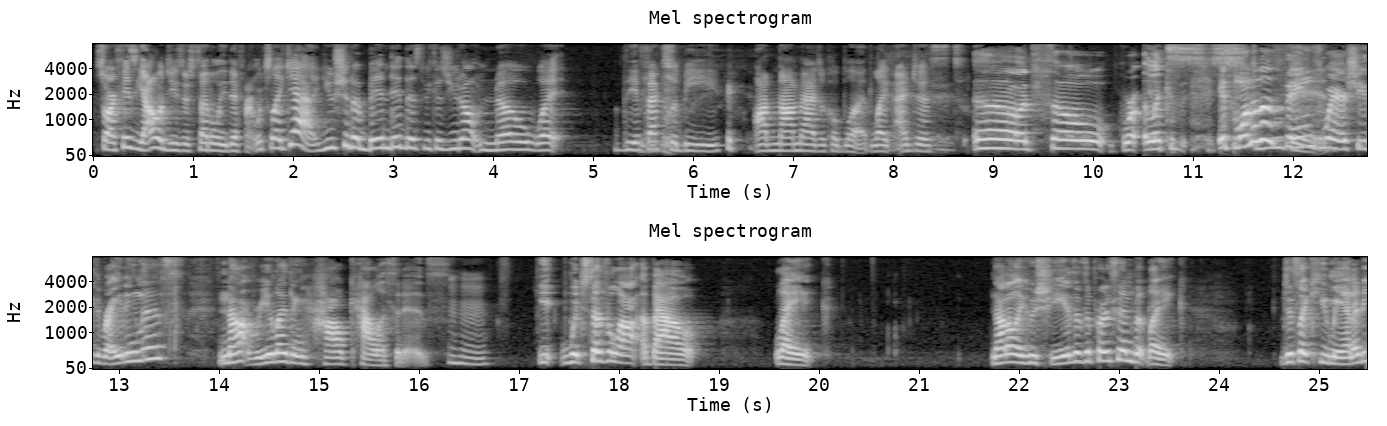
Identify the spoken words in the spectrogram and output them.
so our physiologies are subtly different. Which, like, yeah, you should have been did this because you don't know what the effects would be on non magical blood. Like, I just Oh, it's so gro- like It's it's, one of those things where she's writing this, not realizing how callous it is. Mm-hmm. Which says a lot about like not only who she is as a person, but like just like humanity.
